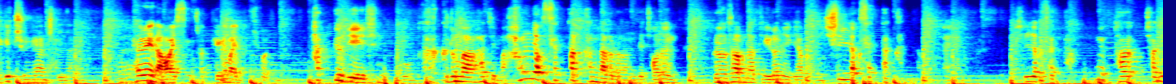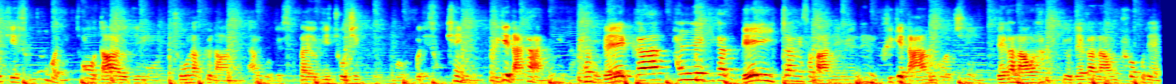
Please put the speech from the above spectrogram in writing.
되게 중요한 전략입니다. 해외에 나와 있으면 저 되게 많이 느끼거든요. 학교 뒤에 숨고 다 그런 말 하지 막 학력 세탁한다 그러는데 저는 그런 사람들한테 이런 얘기하거든요 실력 세탁한다 네. 실력 세탁 다 자기 뒤에 숨는 거니까 어 나 여기 뭐 좋은 학교 나왔는데 한국에서 나 여기 조직 뭐 어디 속해 있는 그게 나가 아닙니다. 그냥 내가 할 얘기가 내 입장에서 많으면은 그게 나은 거지. 내가 나온 학교 내가 나온 프로그램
